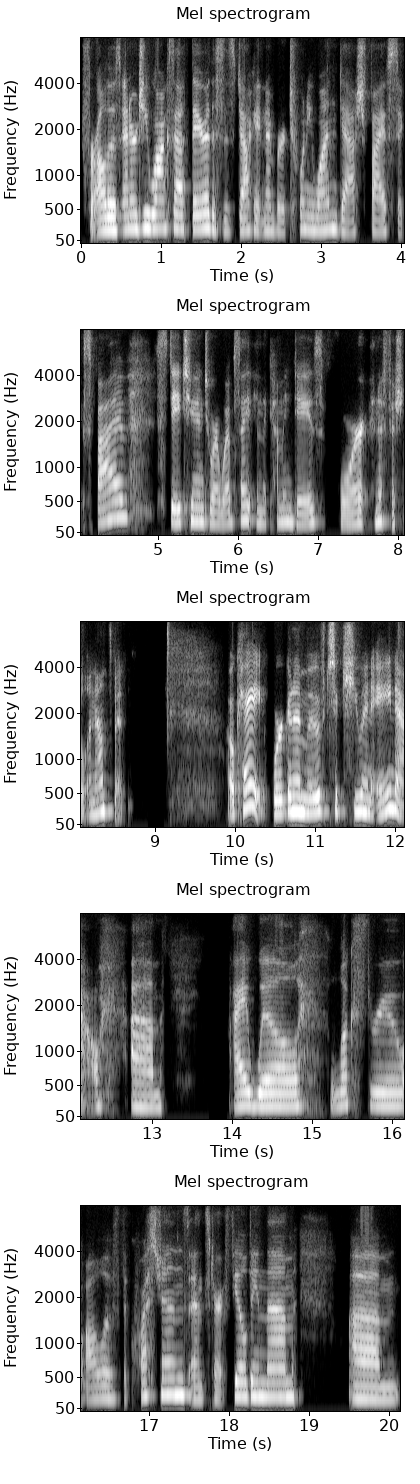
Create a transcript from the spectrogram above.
For all those energy wonks out there, this is docket number 21 565. Stay tuned to our website in the coming days for an official announcement. Okay, we're going to move to Q&A now. Um, I will look through all of the questions and start fielding them. Um,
